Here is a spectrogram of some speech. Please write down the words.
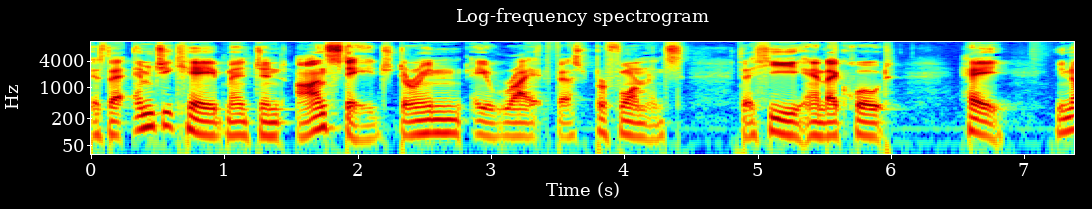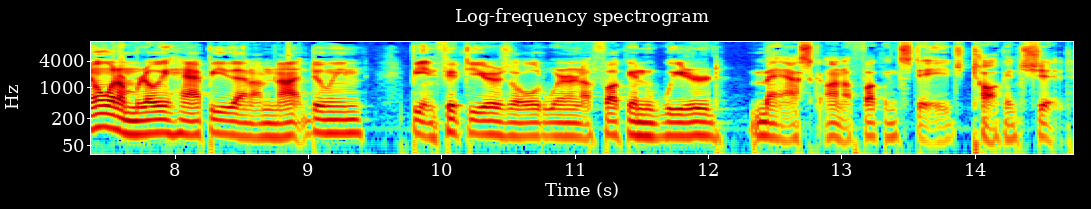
is that MGK mentioned on stage during a Riot Fest performance that he, and I quote, Hey, you know what I'm really happy that I'm not doing? Being 50 years old wearing a fucking weird mask on a fucking stage talking shit.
